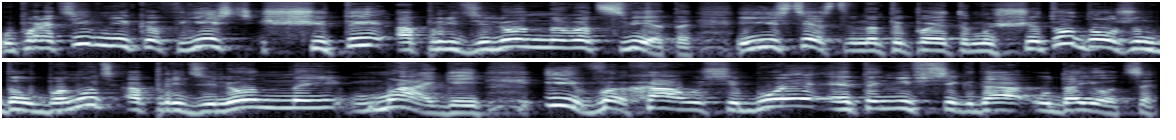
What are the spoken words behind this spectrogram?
У противников есть щиты определенного цвета. И, естественно, ты по этому щиту должен долбануть определенной магией. И в хаосе боя это не всегда удается.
